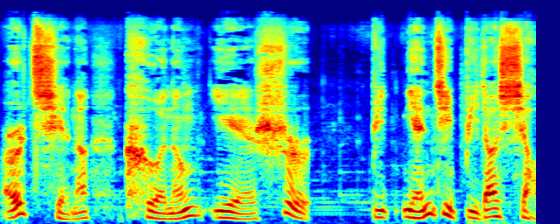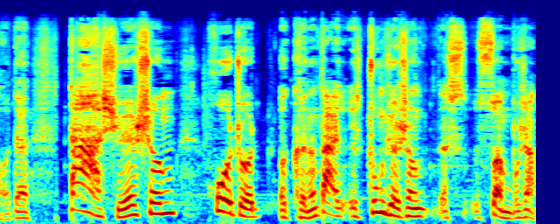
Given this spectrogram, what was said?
而且呢，可能也是。比年纪比较小的大学生，或者可能大中学生算不上，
